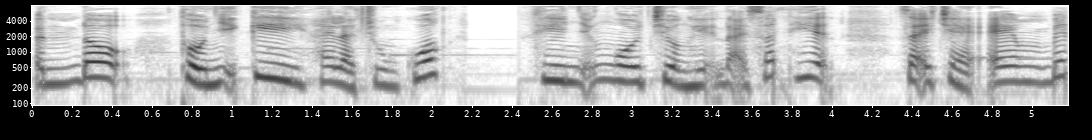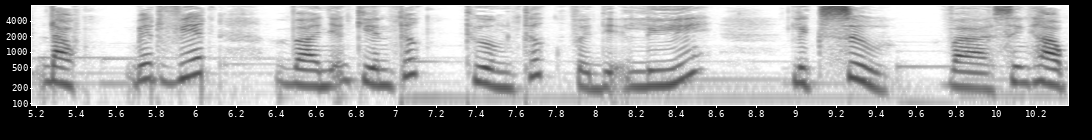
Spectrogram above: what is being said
Ấn Độ, Thổ Nhĩ Kỳ hay là Trung Quốc. Khi những ngôi trường hiện đại xuất hiện, dạy trẻ em biết đọc, biết viết và những kiến thức thường thức về địa lý, lịch sử và sinh học,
